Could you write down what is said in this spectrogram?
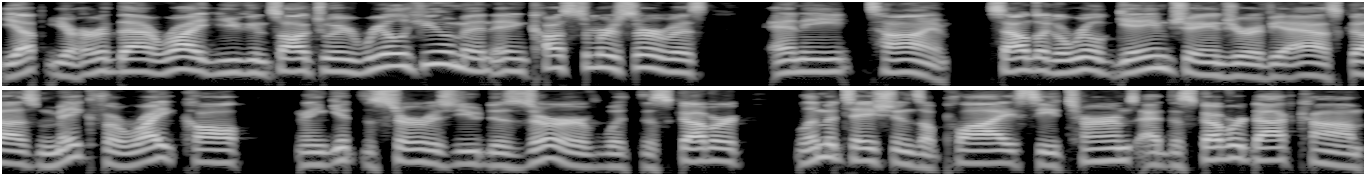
Yep, you heard that right. You can talk to a real human in customer service anytime. Sounds like a real game changer if you ask us. Make the right call and get the service you deserve with Discover. Limitations apply. See terms at discover.com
